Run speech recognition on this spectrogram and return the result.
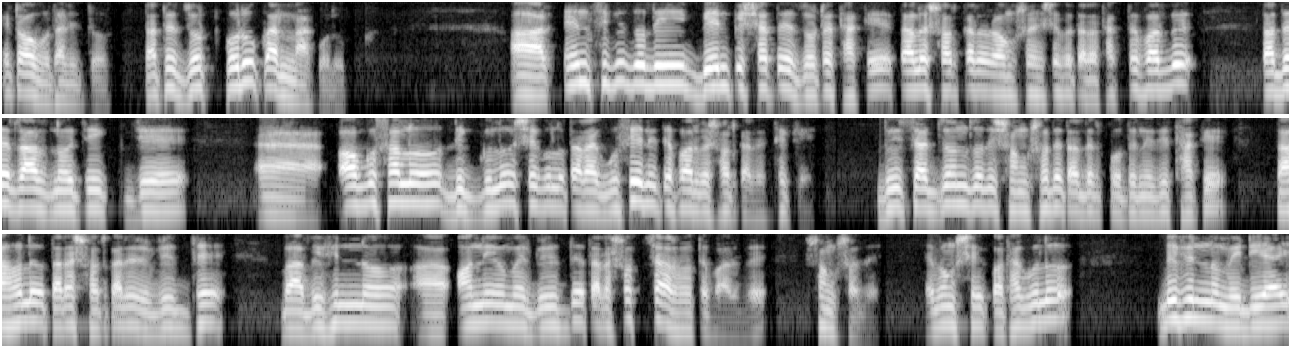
এটা অবধারিত। তাতে জোট করুক আর না করুক। আর এনসিপি যদি বিএনপির সাথে জোটে থাকে, তাহলে সরকারের অংশ হিসেবে তারা থাকতে পারবে। তাদের রাজনৈতিক যে অগোছালো দিকগুলো, সেগুলো তারা গুছিয়ে নিতে পারবে সরকারের থেকে। দুই চারজন যদি সংসদে তাদের প্রতিনিধি থাকে, তাহলেও তারা সরকারের বিরুদ্ধে বা বিভিন্ন অনিয়মের বিরুদ্ধে তারা সোচ্চার হতে পারবে সংসদে। এবং সেই কথাগুলো বিভিন্ন মিডিয়ায়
